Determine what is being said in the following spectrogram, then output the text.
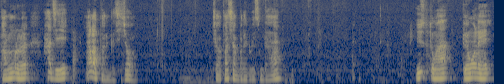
방문을 하지 않았다는 것이죠. 자, 다시 한번 해보겠습니다. 2주 동안 병원에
